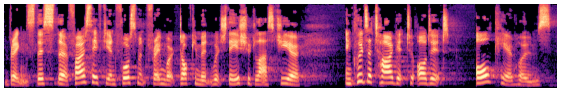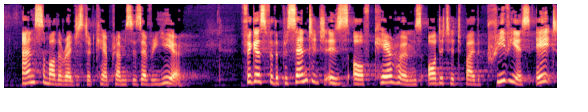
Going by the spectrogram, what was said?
brings. This, the Fire Safety Enforcement Framework document, which they issued last year, includes a target to audit all care homes and some other registered care premises every year. Figures for the percentages of care homes audited by the previous eight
